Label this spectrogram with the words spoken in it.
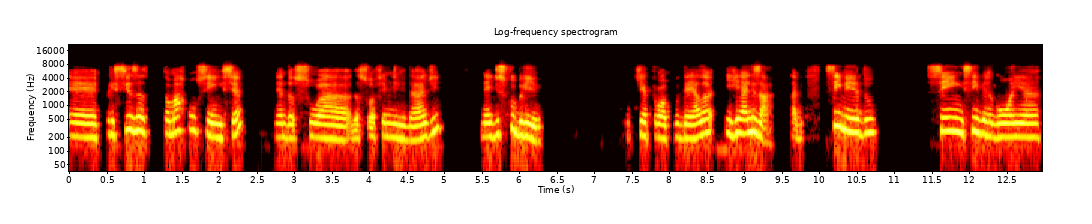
é, precisa tomar consciência né, da, sua, da sua feminilidade, né, descobrir o que é próprio dela e realizar, sabe? Sem medo, sem, sem vergonha,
